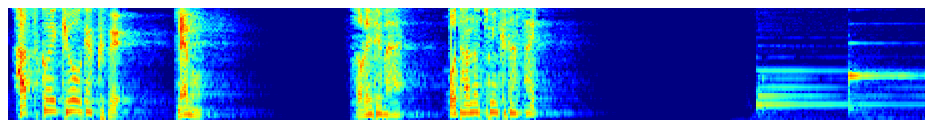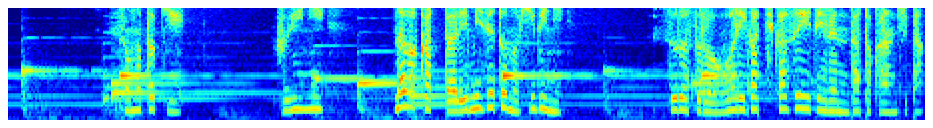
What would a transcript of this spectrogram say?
初恋教学部、レモン。それでは、お楽しみください。その時、不意に長かったレミゼとの日々に、そろそろ終わりが近づいているんだと感じた。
